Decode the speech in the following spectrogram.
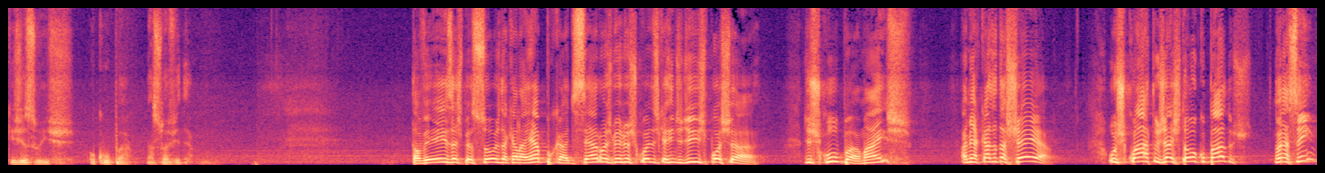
que Jesus ocupa na sua vida? Talvez as pessoas daquela época disseram as mesmas coisas que a gente diz, poxa, desculpa, mas a minha casa está cheia os quartos já estão ocupados. Não é assim?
